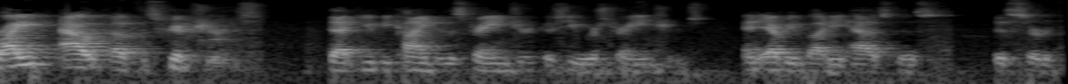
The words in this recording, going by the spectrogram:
right out of the scriptures that you be kind to the stranger because you were strangers, and everybody has this this sort of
